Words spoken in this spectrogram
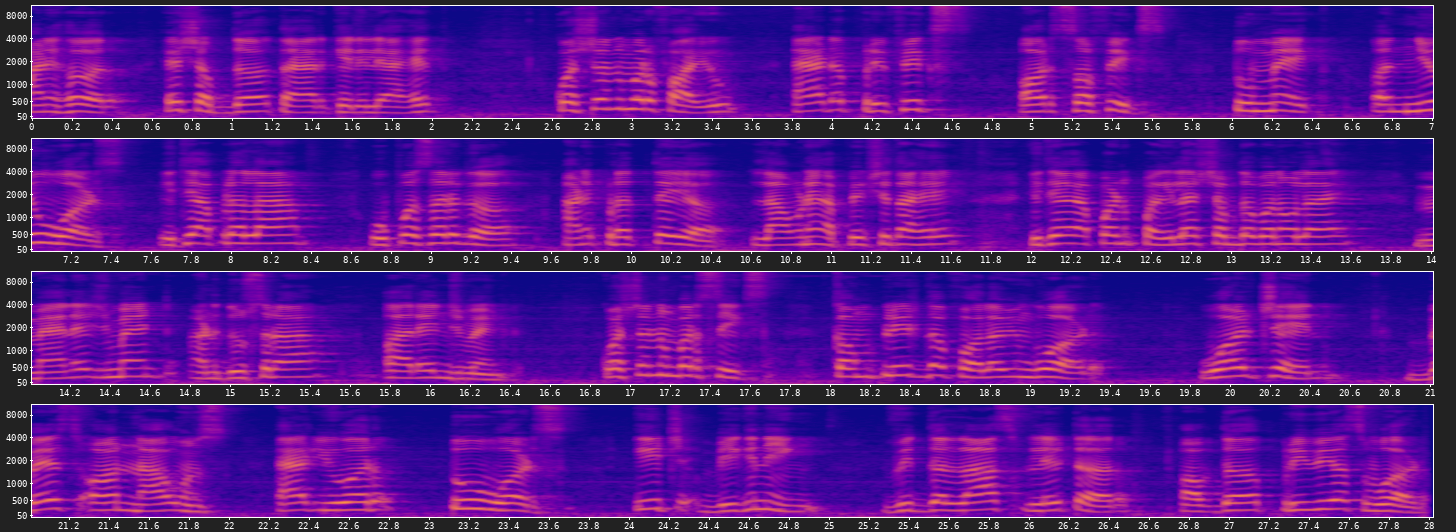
आणि हर हे शब्द तयार केलेले आहेत. Question number five add a prefix or suffix to make a new words इथे आपल्याला उपसर्ग आणि प्रत्यय लावणे अपेक्षित आहे. इथे आपण पहिला शब्द बनवला आहे मॅनेजमेंट आणि दुसरा arrangement question number six complete the following word word chain based on nouns add your two words each beginning with the last letter of the previous word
